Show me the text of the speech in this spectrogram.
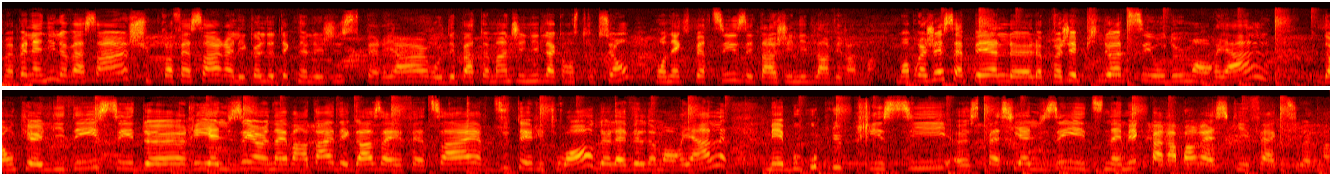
Je m'appelle Annie Levasseur, je suis professeure à l'École de technologie supérieure au département de génie de la construction. Mon expertise est en génie de l'environnement. Mon projet s'appelle euh, le projet pilote CO2 Montréal. Donc, euh, l'idée, c'est de réaliser un inventaire des gaz à effet de serre du territoire de la ville de Montréal, mais beaucoup plus précis, euh, spatialisé et dynamique par rapport à ce qui est fait actuellement.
